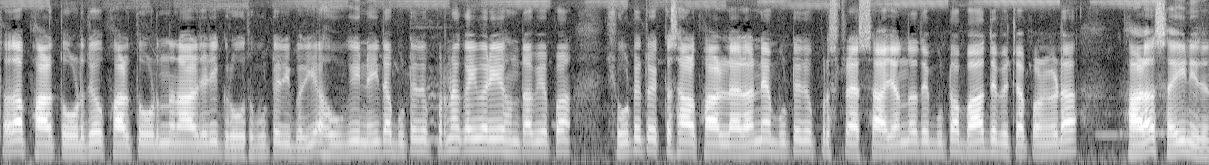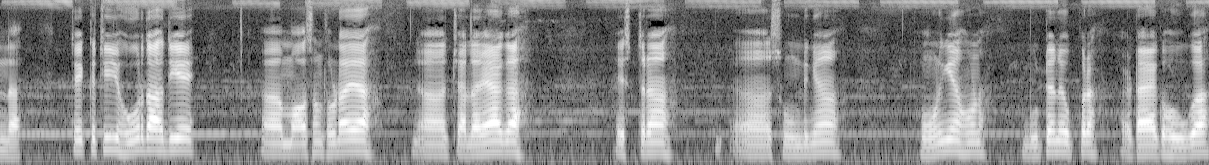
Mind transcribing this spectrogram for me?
ਤਾਂ ਉਹਦਾ ਫਲ ਤੋੜ ਦਿਓ, ਫਲ ਤੋੜਨ ਨਾਲ ਜਿਹੜੀ ਗਰੋਥ ਬੂਟੇ ਦੀ ਵਧੀਆ ਹੋਊਗੀ, ਨਹੀਂ ਤਾਂ ਬੂਟੇ ਦੇ ਉੱਪਰ ਨਾ ਕਈ ਵਾਰ ਇਹ ਹੁੰਦਾ ਵੀ ਆਪਾਂ ਛੋਟੇ ਤੋਂ ਇੱਕ ਸਾਲ ਫਲ ਲੈ ਲੈਂਦੇ ਆ ਬੂਟੇ ਦੇ ਉੱਪਰ ਸਟ੍ਰੈਸ ਆ ਜਾਂਦਾ ਤੇ ਬੂਟਾ ਬਾਅਦ ਦੇ ਵਿੱਚ ਆਪਾਂ ਨੂੰ ਜਿਹੜਾ ਫਲ ਸਹੀ ਨਹੀਂ ਦਿੰਦਾ। ਤੇ ਇੱਕ ਚੀਜ਼ ਹੋਰ ਦੱਸ ਦਈਏ ਮੌਸਮ ਥੋੜਾ ਜਿਹਾ ਚੱਲ ਰਿਹਾ ਹੈਗਾ। ਇਸ ਤਰ੍ਹਾਂ ਸੁੰਡੀਆਂ ਹੋਣਗੀਆਂ ਹੁਣ, ਬੂਟਿਆਂ ਦੇ ਉੱਪਰ ਅਟੈਕ ਹੋਊਗਾ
